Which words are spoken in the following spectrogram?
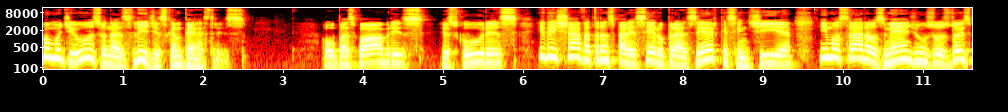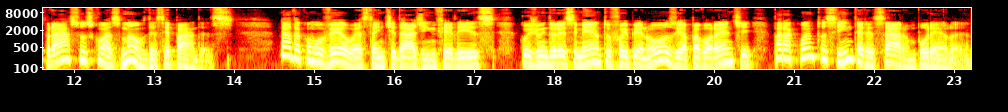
como de uso nas lides campestres. Roupas pobres, escuras, e deixava transparecer o prazer que sentia em mostrar aos médiums os dois braços com as mãos decepadas. Nada comoveu esta entidade infeliz, cujo endurecimento foi penoso e apavorante para quantos se interessaram por ela.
